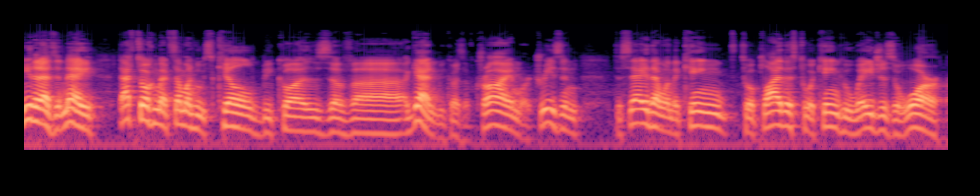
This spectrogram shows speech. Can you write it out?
be that as it may, that's talking about someone who's killed because of, uh, again, because of crime or treason. To say that when the king, to apply this to a king who wages a war,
